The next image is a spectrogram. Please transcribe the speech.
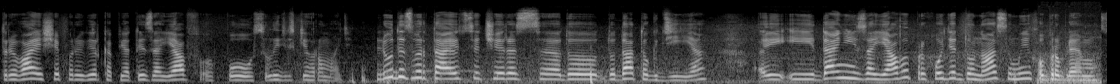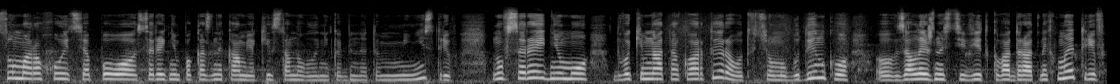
триває ще перевірка п'яти заяв по Селидівській громаді. Люди звертаються через е, додаток Дія. І дані заяви приходять до нас, і ми їх обробляємо. Сума рахується по середнім показникам, які встановлені кабінетом міністрів. Ну, в середньому двокімнатна квартира, от в цьому будинку, е, в залежності від квадратних метрів,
